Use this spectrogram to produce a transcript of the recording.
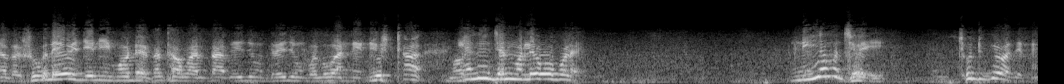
નકર સુખદેવજી ની મોઢે કથા વાર્તા બીજું ત્રીજું ભગવાનની નિષ્ઠા એને જન્મ લેવો પડે. નિયમ છે એ. છૂટક્યો જ ને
